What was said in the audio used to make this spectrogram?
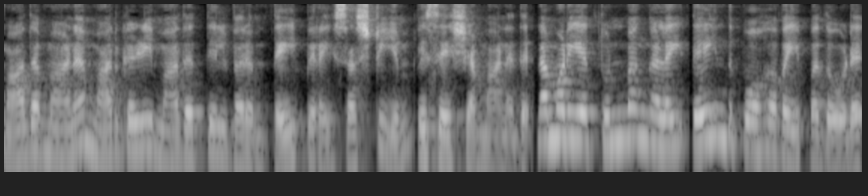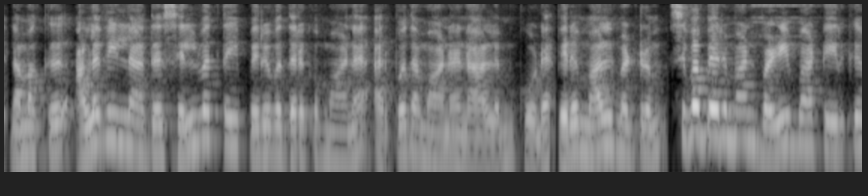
மாதமான மார்கழி மாதத்தில் வரும் தேய்பிறை சஷ்டியும் விசேஷமானது. நம்முடைய துன்பங்களை தேய்ந்து போக வைப்பதோடு நமக்கு அளவில்லாத செல்வத்தை பெறுவதற்குமான அற்புதமான நாளும் கூட. பெருமாள் மற்றும் சிவபெருமான் வழிபாட்டிற்கு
